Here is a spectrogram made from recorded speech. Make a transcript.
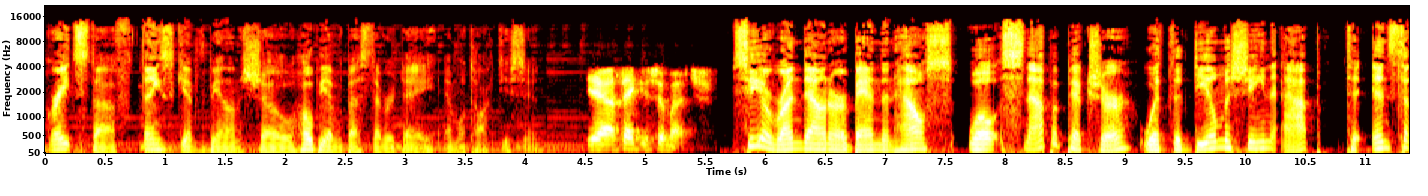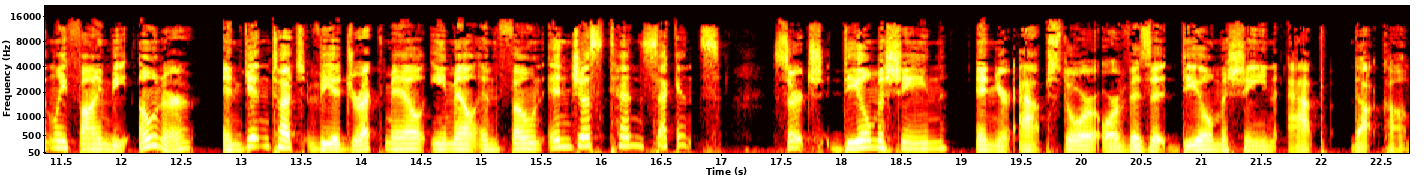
great stuff. Thanks again for being on the show. Hope you have a best ever day, and we'll talk to you soon. Yeah, thank you so much. See a rundown or abandoned house? Well, snap a picture with the Deal Machine app to instantly find the owner and get in touch via direct mail, email, and phone in just 10 seconds. Search Deal Machine in your app store or visit dealmachineapp.com.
